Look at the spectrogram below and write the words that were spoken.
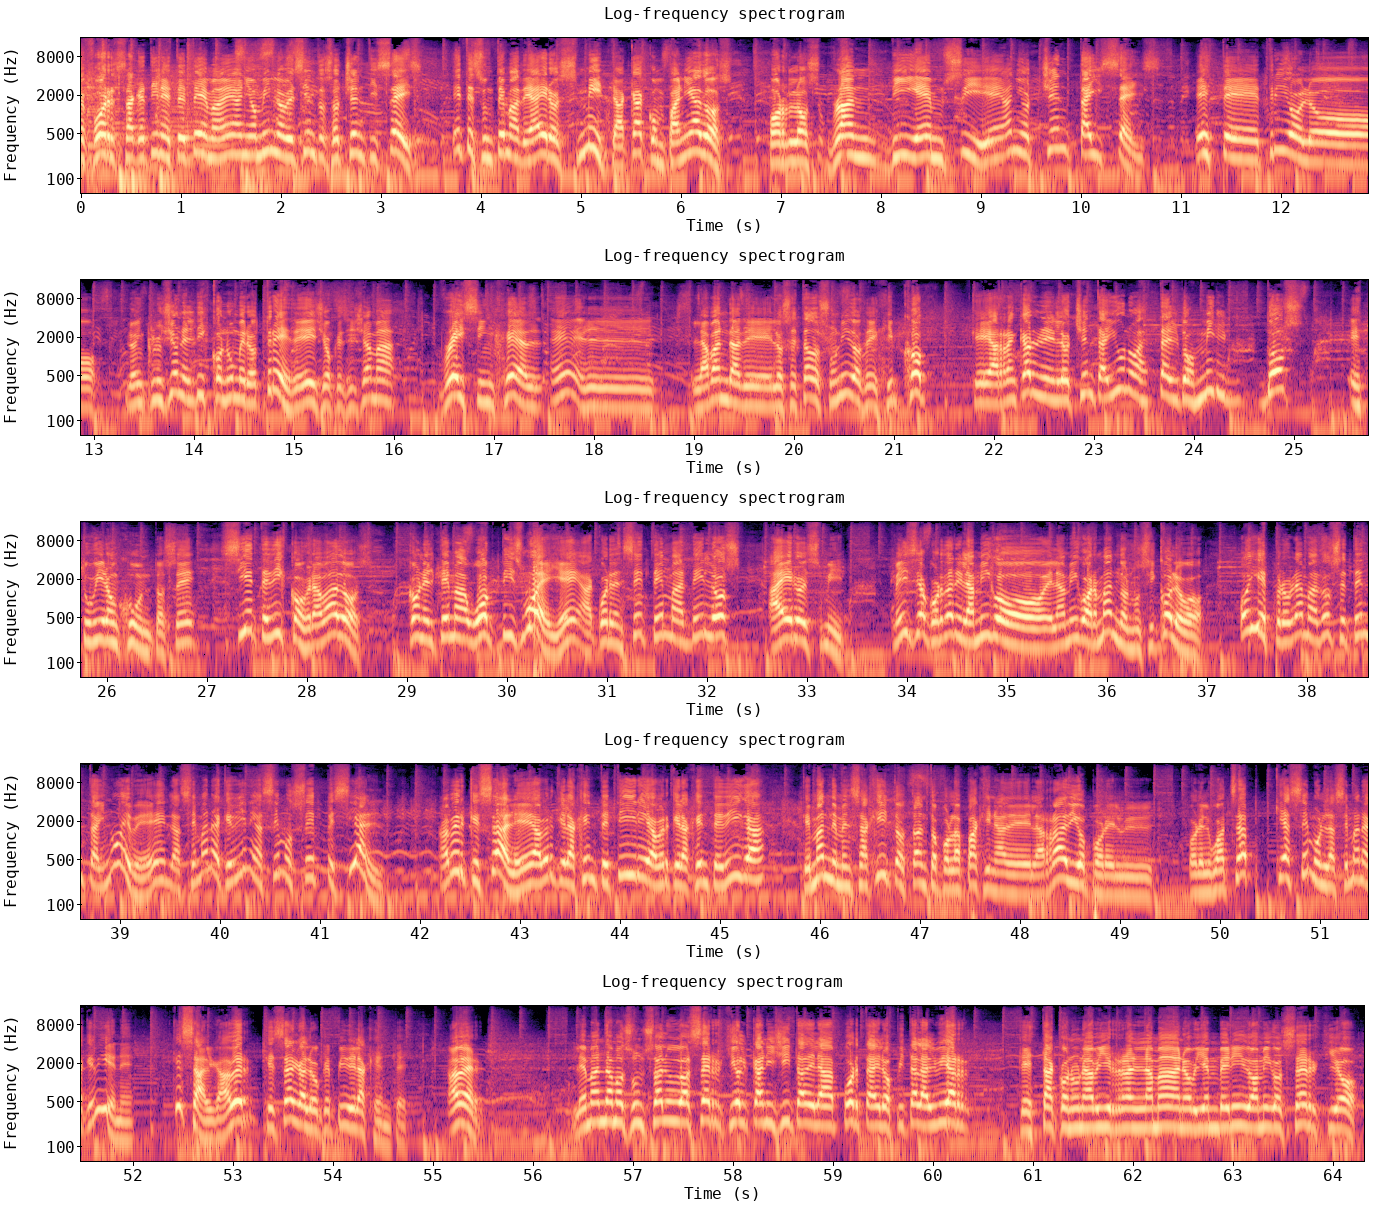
Fuerza que tiene este tema, ¿eh? año 1986. Este es un tema de Aerosmith, acá acompañados por los Run DMC, ¿eh? año 86. Este trío lo, lo incluyó en el disco número 3 de ellos, que se llama Racing Hell, ¿eh? la banda de los Estados Unidos de hip hop, que arrancaron en el 81 hasta el 2002, estuvieron juntos. ¿eh? Siete discos grabados con el tema Walk This Way, ¿eh? Acuérdense, tema de los Aerosmith. Me dice acordar el amigo, el amigo Armando, el musicólogo. Hoy es programa 279, ¿eh? La semana que viene hacemos especial. A ver qué sale, ¿eh? a ver que la gente tire, a ver que la gente diga. que mande mensajitos tanto por la página de la radio, por el, por el WhatsApp. ¿Qué hacemos la semana que viene? Que salga, a ver, que salga lo que pide la gente. A ver, le mandamos un saludo a Sergio, el canillita de la puerta del Hospital Alviar, que está con una birra en la mano. Bienvenido, amigo Sergio.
